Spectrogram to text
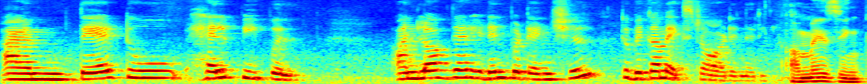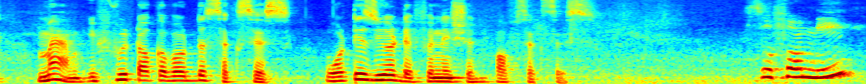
I'm there to help people unlock their hidden potential to become extraordinary. Amazing. Ma'am, if we talk about the success, what is your definition of success? So, for me,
